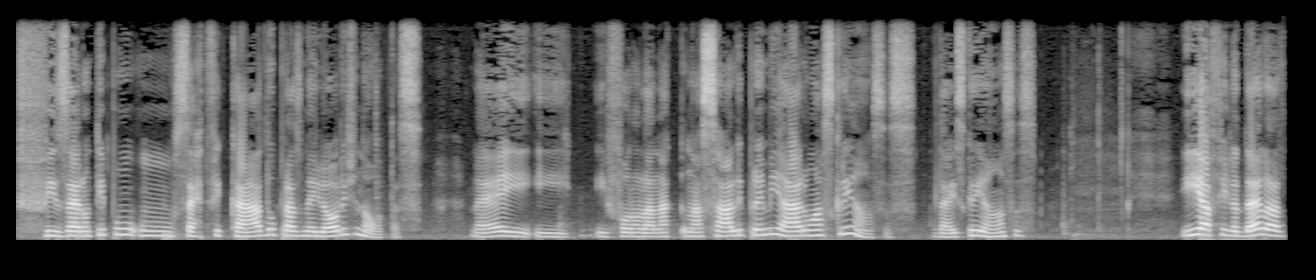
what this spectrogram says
fizeram tipo um, um certificado para as melhores notas. Né? E, e, e foram lá na, na sala e premiaram as crianças dez crianças. E a filha dela,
